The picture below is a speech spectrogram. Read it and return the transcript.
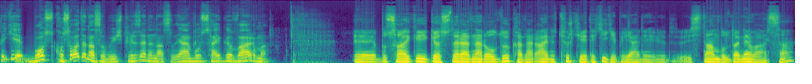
Peki Bos Kosova'da nasıl bu iş? Prizren'de nasıl? Yani bu saygı var mı? e, bu saygıyı gösterenler olduğu kadar aynı Türkiye'deki gibi yani İstanbul'da ne varsa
